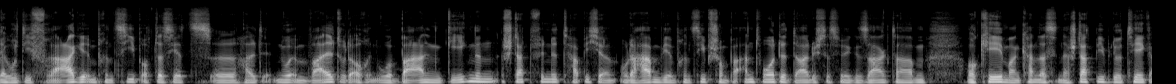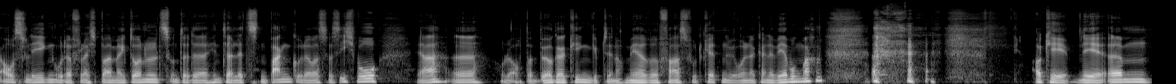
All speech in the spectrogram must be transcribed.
ja gut, die Frage im Prinzip, ob das jetzt äh, halt nur im Wald oder auch in urbanen Gegenden stattfindet, habe ich ja oder haben wir im Prinzip schon beantwortet, dadurch, dass wir gesagt haben, okay, man kann das in der Stadtbibliothek auslegen oder vielleicht bei McDonalds unter der hinterletzten Bank oder was weiß ich wo, ja, äh, oder auch bei Burger King gibt ja noch mehrere Fastfood-Ketten, wir wollen ja keine Werbung machen. okay, nee, ähm,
